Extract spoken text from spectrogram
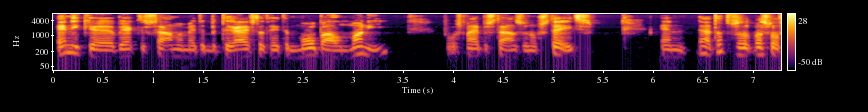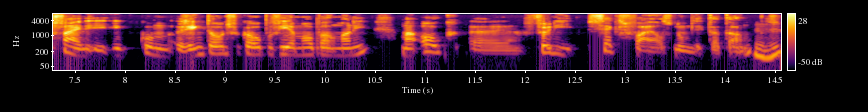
En ik uh, werkte samen met een bedrijf dat heette Mobile Money. Volgens mij bestaan ze nog steeds. En ja, dat was, was wel fijn. Ik, kon ringtones verkopen via mobile money. Maar ook uh, funny sex files noemde ik dat dan. Mhm.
